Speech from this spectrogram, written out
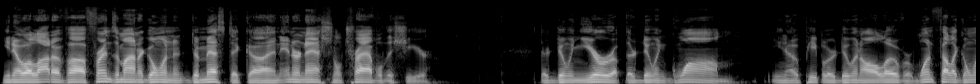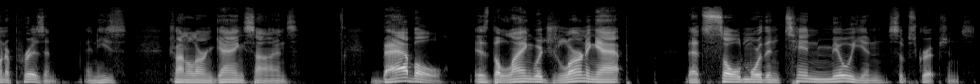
You know, a lot of uh, friends of mine are going to domestic uh, and international travel this year. They're doing Europe. They're doing Guam. You know, people are doing all over. One fella going to prison, and he's trying to learn gang signs. Babbel is the language learning app that's sold more than 10 million subscriptions.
